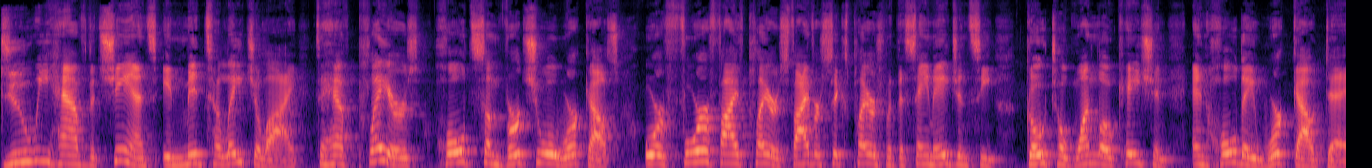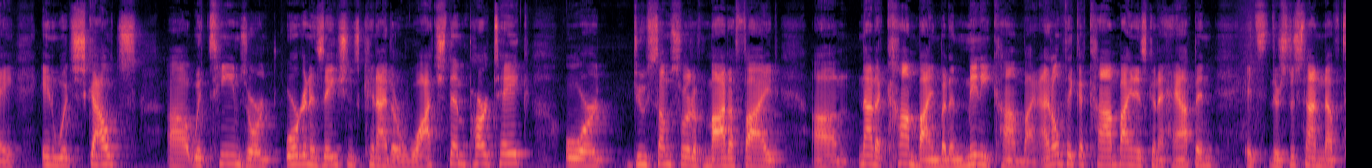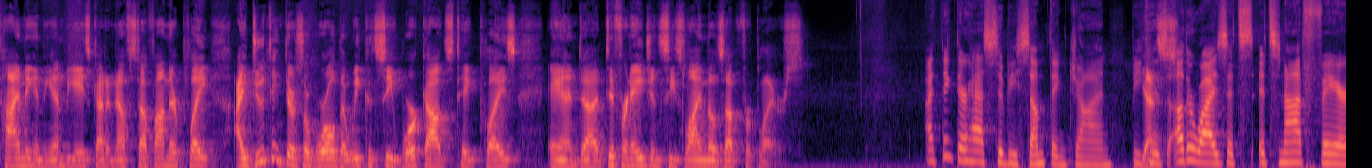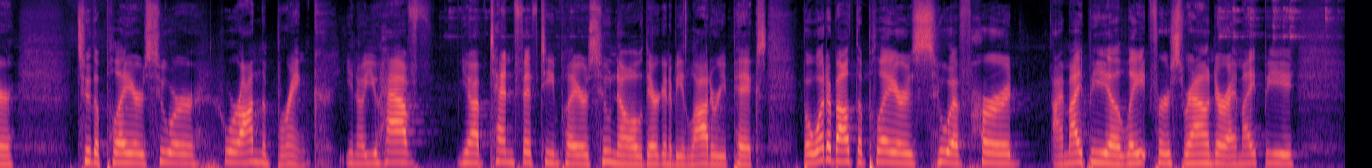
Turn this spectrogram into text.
Do we have the chance in mid to late July to have players hold some virtual workouts or four or five players, five or six players with the same agency go to one location and hold a workout day in which scouts uh, with teams or organizations can either watch them partake or do some sort of modified um, not a combine but a mini combine. I don't think a combine is going to happen. It's there's just not enough timing and the nba's got enough stuff on their plate. I do think there's a world that we could see workouts take place and uh, different agencies line those up for players i think there has to be something john because Yes. otherwise it's it's not fair to the players who are who are on the brink you know you have you have 10 15 players who know they're going to be lottery picks but what about the players who have heard i might be a late first rounder i might be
